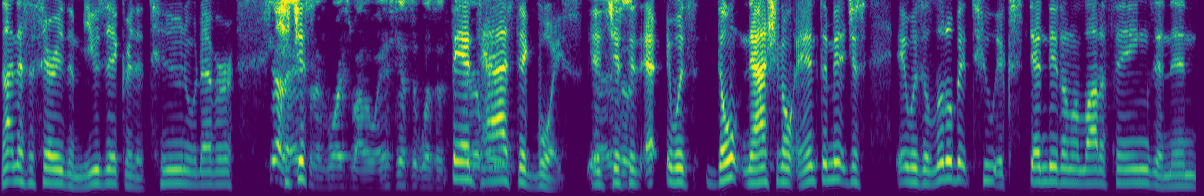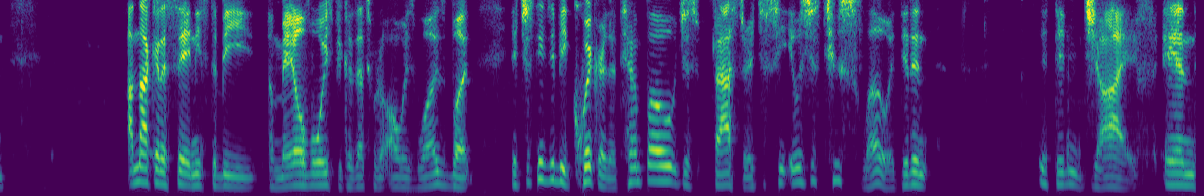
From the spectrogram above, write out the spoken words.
not necessarily the music or the tune or whatever. She, she just voice, by the way. It's just it was a fantastic terrible... voice. Yeah, it's, it's just a... it was don't national anthem it. Just it was a little bit too extended on a lot of things, and then I'm not going to say it needs to be a male voice because that's what it always was, but it just needs to be quicker. The tempo just faster. It just see, it was just too slow. It didn't it didn't jive. And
